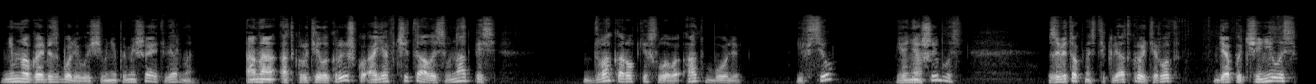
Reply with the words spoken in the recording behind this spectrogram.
Немного обезболивающего не помешает, верно? Она открутила крышку, а я вчиталась в надпись два коротких слова «от боли». И все? Я не ошиблась? Завиток на стекле. Откройте рот. Я подчинилась.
